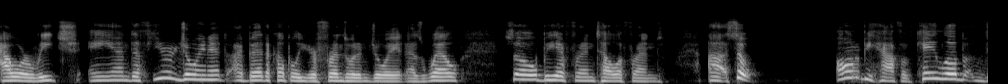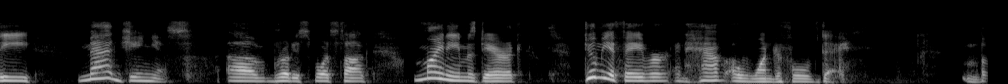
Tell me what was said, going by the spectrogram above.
our reach. And if you're enjoying it, I bet a couple of your friends would enjoy it as well. So be a friend, tell a friend. Uh, so, on behalf of Caleb, the mad genius of Brodie Sports Talk, my name is Derek. Do me a favor and have a wonderful day. Bye.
